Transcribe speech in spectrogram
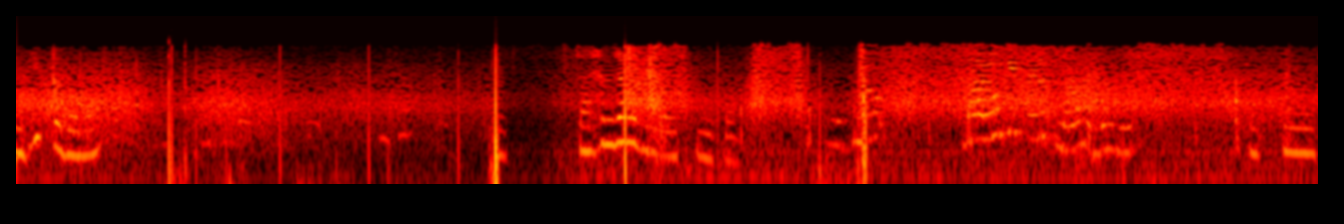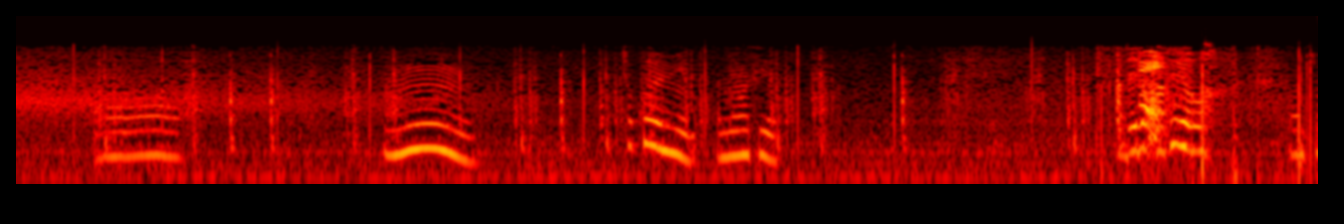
어디 있어, 너는? 자, 현장을 보고 있습니다. 나 여기 때려서 말하면 안 되니? 음, 어, 음, 초코요님, 안녕하세요. 아, 내려가세요. 아, 저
